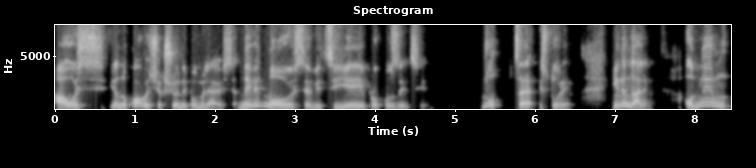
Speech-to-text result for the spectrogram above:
А ось Янукович, якщо я не помиляюся, не відмовився від цієї пропозиції. Ну, це історія. Йдемо далі. Одним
